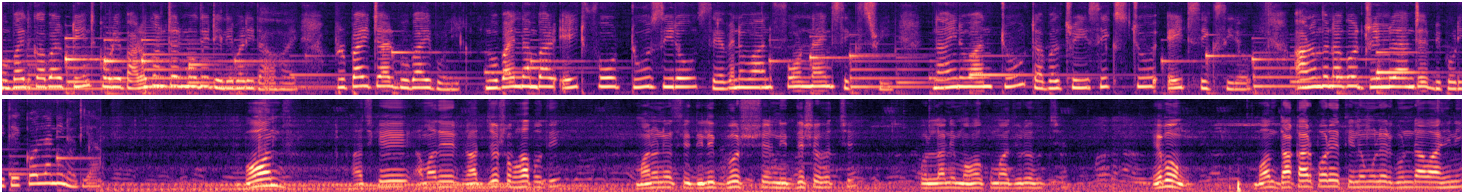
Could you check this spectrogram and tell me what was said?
mobile cover print করে বারো ঘণ্টার মধ্যে ডেলিভারি দেওয়া হয়। Proprietor Bubai Banik. Mobile number eight four two zero seven one four nine six three nine one two double three six two eight six zero Anandanagar ড্রিমল্যান্ডের বিপরীতে কল্যাণী নদিয়া। বন্ধ। আজকে আমাদের রাজ্য সভাপতি মাননীয় শ্রী দিলীপ ঘোষের নির্দেশে হচ্ছে, কল্যাণী মহকুমা জুড়ে হচ্ছে, এবং বন্ধ ডাকার পরে তৃণমূলের গুন্ডা বাহিনী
